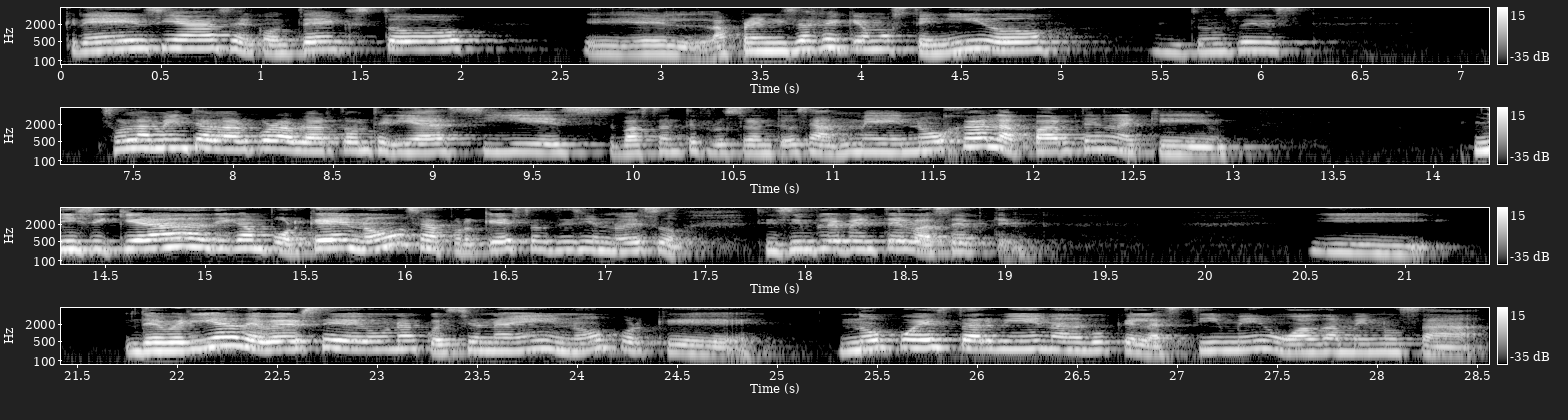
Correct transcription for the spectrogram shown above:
Creencias, el contexto, eh, el aprendizaje que hemos tenido. Entonces, solamente hablar por hablar tonterías sí es bastante frustrante. O sea, me enoja la parte en la que ni siquiera digan por qué, ¿no? O sea, ¿por qué estás diciendo eso? Si simplemente lo acepten. Y debería de verse una cuestión ahí, ¿no? Porque no puede estar bien algo que lastime o haga menos a,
